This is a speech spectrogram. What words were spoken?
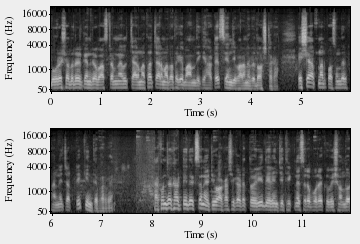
বগুড়া সদরের কেন্দ্রীয় বাস টার্মিনাল চার মাথা চার মাথা থেকে বাম দিকে হাটে সিএনজি ভাড়া নেবে দশ টাকা। এসে আপনার পছন্দের ফার্নিচারটি কিনতে পারবেন। এখন যে খাটটি দেখছেন, এটিও আকাশি কাঠের তৈরি। দেড় ইঞ্চি থিকনেসের ওপরে খুবই সুন্দর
